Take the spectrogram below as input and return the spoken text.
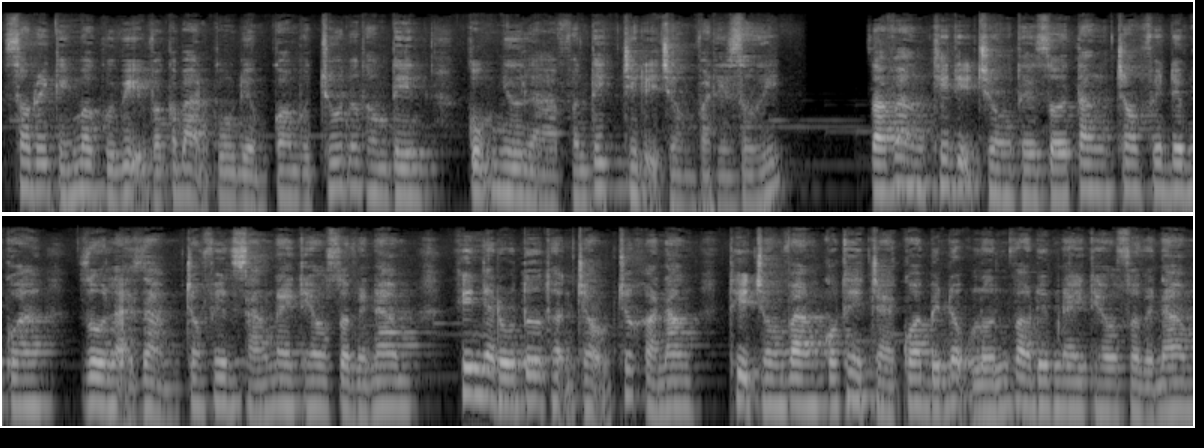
sau đây kính mời quý vị và các bạn cùng điểm qua một chút những thông tin cũng như là phân tích trên thị trường và thế giới. Giá vàng trên thị trường thế giới tăng trong phiên đêm qua, rồi lại giảm trong phiên sáng nay theo giờ Việt Nam, khi nhà đầu tư thận trọng trước khả năng thị trường vàng có thể trải qua biến động lớn vào đêm nay theo giờ Việt Nam.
